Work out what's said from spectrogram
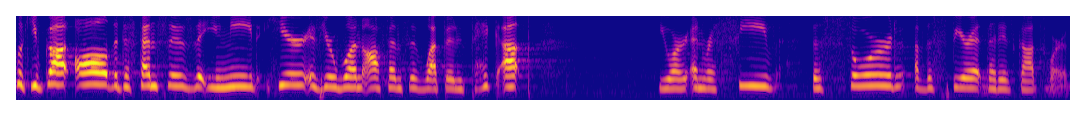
Look, you've got all the defenses that you need. Here is your one offensive weapon. Pick up you are and receive the sword of the Spirit that is God's word.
